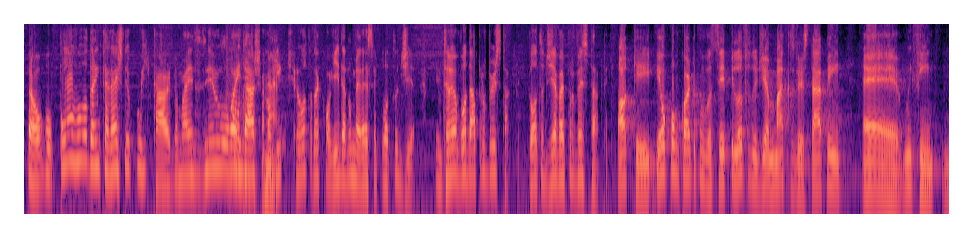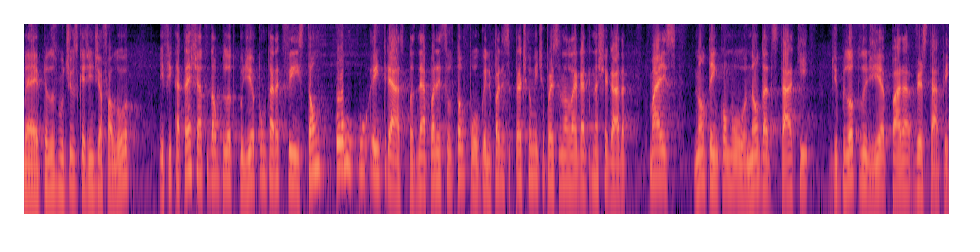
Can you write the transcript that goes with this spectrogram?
Então, o povo da internet deu pro Ricardo, mas eu ainda acho que Ah. alguém tirou outra da corrida não merece piloto do dia. Então eu vou dar pro Verstappen. Piloto do dia vai pro Verstappen. Ok, eu concordo com você. Piloto do dia, Max Verstappen. É, enfim, é, pelos motivos que a gente já falou. E fica até chato dar um piloto por dia pra um cara que fez tão pouco, entre aspas, né? Apareceu tão pouco. Ele parece praticamente apareceu na largada e na chegada. Mas não tem como não dar destaque de piloto do dia para Verstappen.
